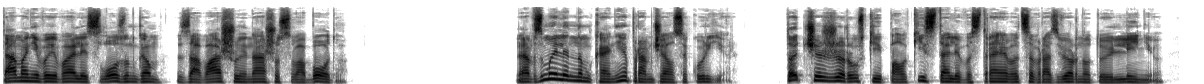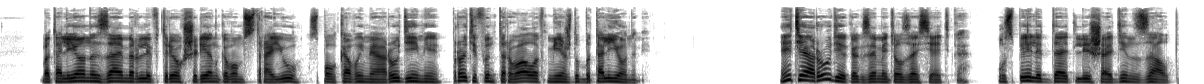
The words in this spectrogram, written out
Там они воевали с лозунгом «За вашу и нашу свободу». На взмыленном коне промчался курьер. Тотчас же русские полки стали выстраиваться в развернутую линию. Батальоны замерли в трехшеренговом строю с полковыми орудиями против интервалов между батальонами. Эти орудия, как заметил Засядько, успели дать лишь один залп.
